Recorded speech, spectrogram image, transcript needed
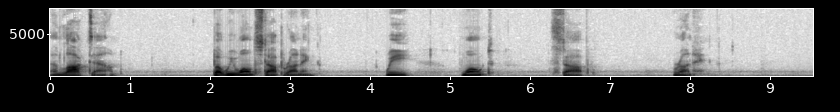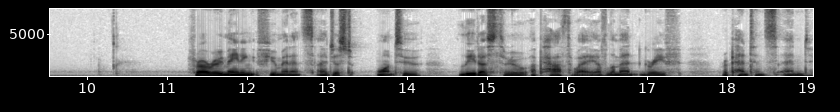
and lockdown. But we won't stop running. We won't stop running. For our remaining few minutes, I just want to lead us through a pathway of lament, grief, repentance and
